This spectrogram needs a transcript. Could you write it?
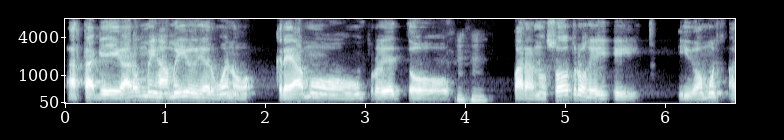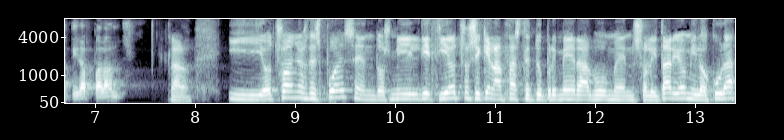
hasta que llegaron mis amigos, dijeron, bueno, creamos un proyecto para nosotros y, y, vamos a tirar para adelante. Claro. Y ocho años después, en 2018, sí que lanzaste tu primer álbum en solitario, Mi Locura.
